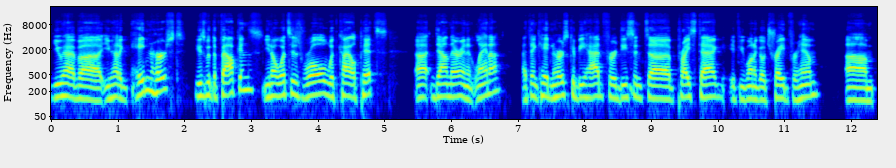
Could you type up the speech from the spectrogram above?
You have uh you had a Hayden Hurst. He's with the Falcons. You know what's his role with Kyle Pitts uh, down there in Atlanta? I think Hayden Hurst could be had for a decent uh, price tag if you want to go trade for him. Um,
